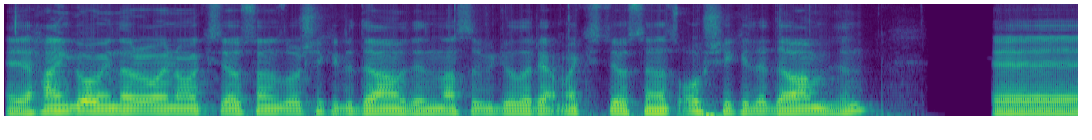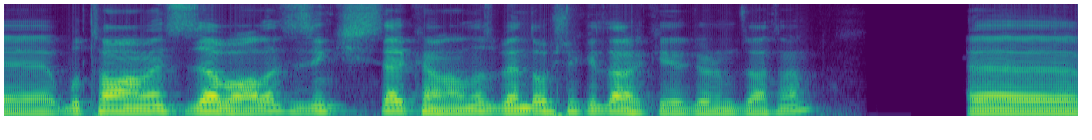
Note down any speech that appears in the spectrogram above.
Ee, hangi oyunları oynamak istiyorsanız o şekilde devam edin. Nasıl videolar yapmak istiyorsanız o şekilde devam edin. Ee, bu tamamen size bağlı. Sizin kişisel kanalınız. Ben de o şekilde hareket ediyorum zaten. Ee,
